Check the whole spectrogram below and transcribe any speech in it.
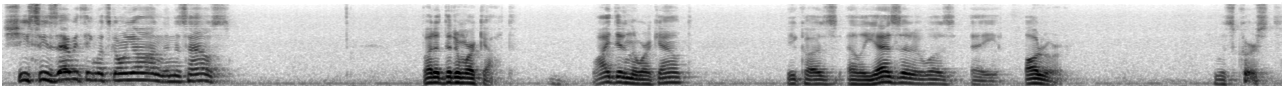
She sees everything what's going on in this house. But it didn't work out. Why didn't it work out? Because Eliezer was a Arur. He was cursed.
